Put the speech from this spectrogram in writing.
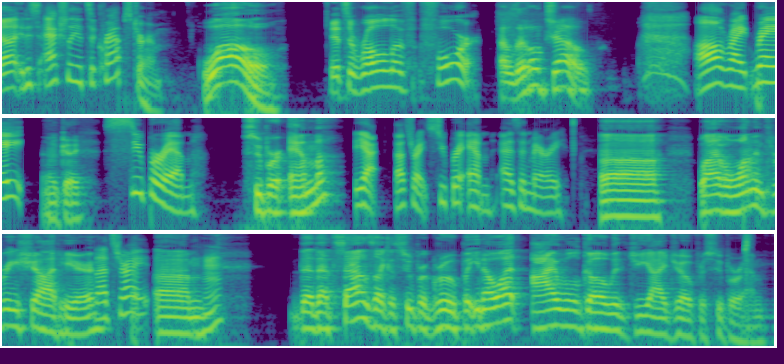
Uh, it is actually it's a Craps term. Whoa! It's a roll of four. A little Joe. All right, Ray, Okay. Super M. Super M. Yeah, that's right. Super M, as in Mary. Uh, well, I have a one in three shot here. That's right. Um, Mhm. that that sounds like a super group, but you know what? I will go with GI Joe for Super M.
